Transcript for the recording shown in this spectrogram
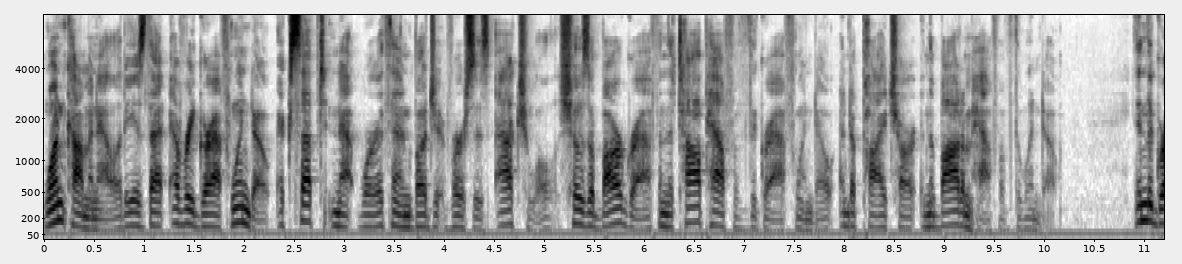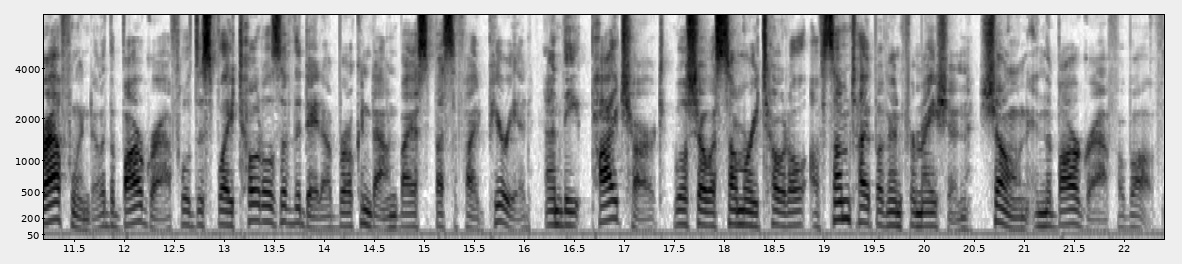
One commonality is that every graph window, except net worth and budget versus actual, shows a bar graph in the top half of the graph window and a pie chart in the bottom half of the window. In the graph window, the bar graph will display totals of the data broken down by a specified period, and the pie chart will show a summary total of some type of information shown in the bar graph above.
